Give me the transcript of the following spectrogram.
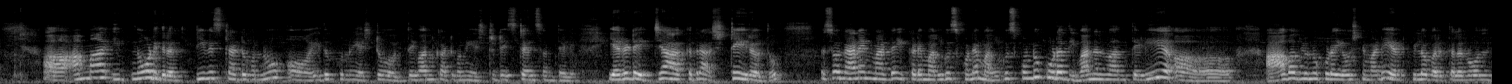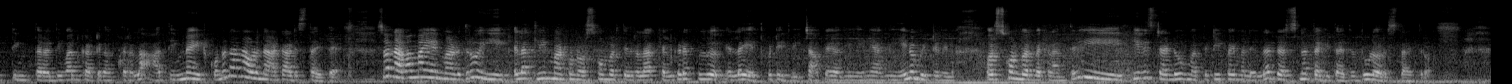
ಅಮ್ಮ ಇದು ನೋಡಿದ್ರೆ ಟಿ ವಿ ಸ್ಟಾರ್ಟ್ಗೂ ಇದಕ್ಕೂ ಎಷ್ಟು, ದಿವಾನ್ ಕಾಟ್ಗೂ ಎಷ್ಟು ಡಿಸ್ಟೆನ್ಸ್ ಅಂತೇಳಿ. ಎರಡು ಹೆಜ್ಜೆ ಹಾಕಿದ್ರೆ ಅಷ್ಟೇ ಇರೋದು. ಸೊ ನಾನೇನು ಮಾಡಿದೆ, ಈ ಕಡೆ ಮಲಗಿಸ್ಕೊಂಡೆ. ಮಲಗಿಸ್ಕೊಂಡು ಕೂಡ ದಿವಾನ್ ಅಲ್ವಾ ಅಂತೇಳಿ ಆವಾಗ್ಲೂ ಕೂಡ ಯೋಚನೆ ಮಾಡಿ ಎರಡು ಪಿಲೋ ಬರುತ್ತಲ್ಲ, ರೋಲ್ ತಿಂತಾರೆ, ದಿವಾನ್ ಕಟ್ಟಿಗೆ ಹಾಕ್ತಾರಲ್ಲ, ಆ ತಿನ್ನ ಇಟ್ಕೊಂಡು ನಾನು ಅವಳನ್ನ ಆಟ ಆಡಿಸ್ತಾ ಇದ್ದೆ. ಸೊ ನಮ್ಮಮ್ಮ ಏನು ಮಾಡಿದ್ರು, ಈ ಎಲ್ಲ ಕ್ಲೀನ್ ಮಾಡ್ಕೊಂಡು ಒರೆಸ್ಕೊಂಡ್ಬರ್ತಿದ್ರಲ್ಲ ಕೆಳಗಡೆ ಫುಲ್ ಎಲ್ಲ ಎತ್ಬಿಟ್ಟಿದ್ವಿ. ಚಾಪೆ ಆಗಲಿ, ಏನೇ ಆಗಲಿ, ಏನೂ ಬಿಟ್ಟಿರಲಿಲ್ಲ. ಒರೆಸ್ಕೊಂಡು ಬರ್ಬೇಕಲ್ಲ ಅಂತೇಳಿ, ಈ ಟಿ ವಿ ಸ್ಟ್ಯಾಂಡು ಮತ್ತು ಟಿ ಪೈ ಮೇಲೆಲ್ಲ ಡ್ರೆಸ್ನ ತೆಗಿತಾ ಇದ್ರು, ಧೂಳು ಒರೆಸ್ತಾ ಇದ್ರು.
